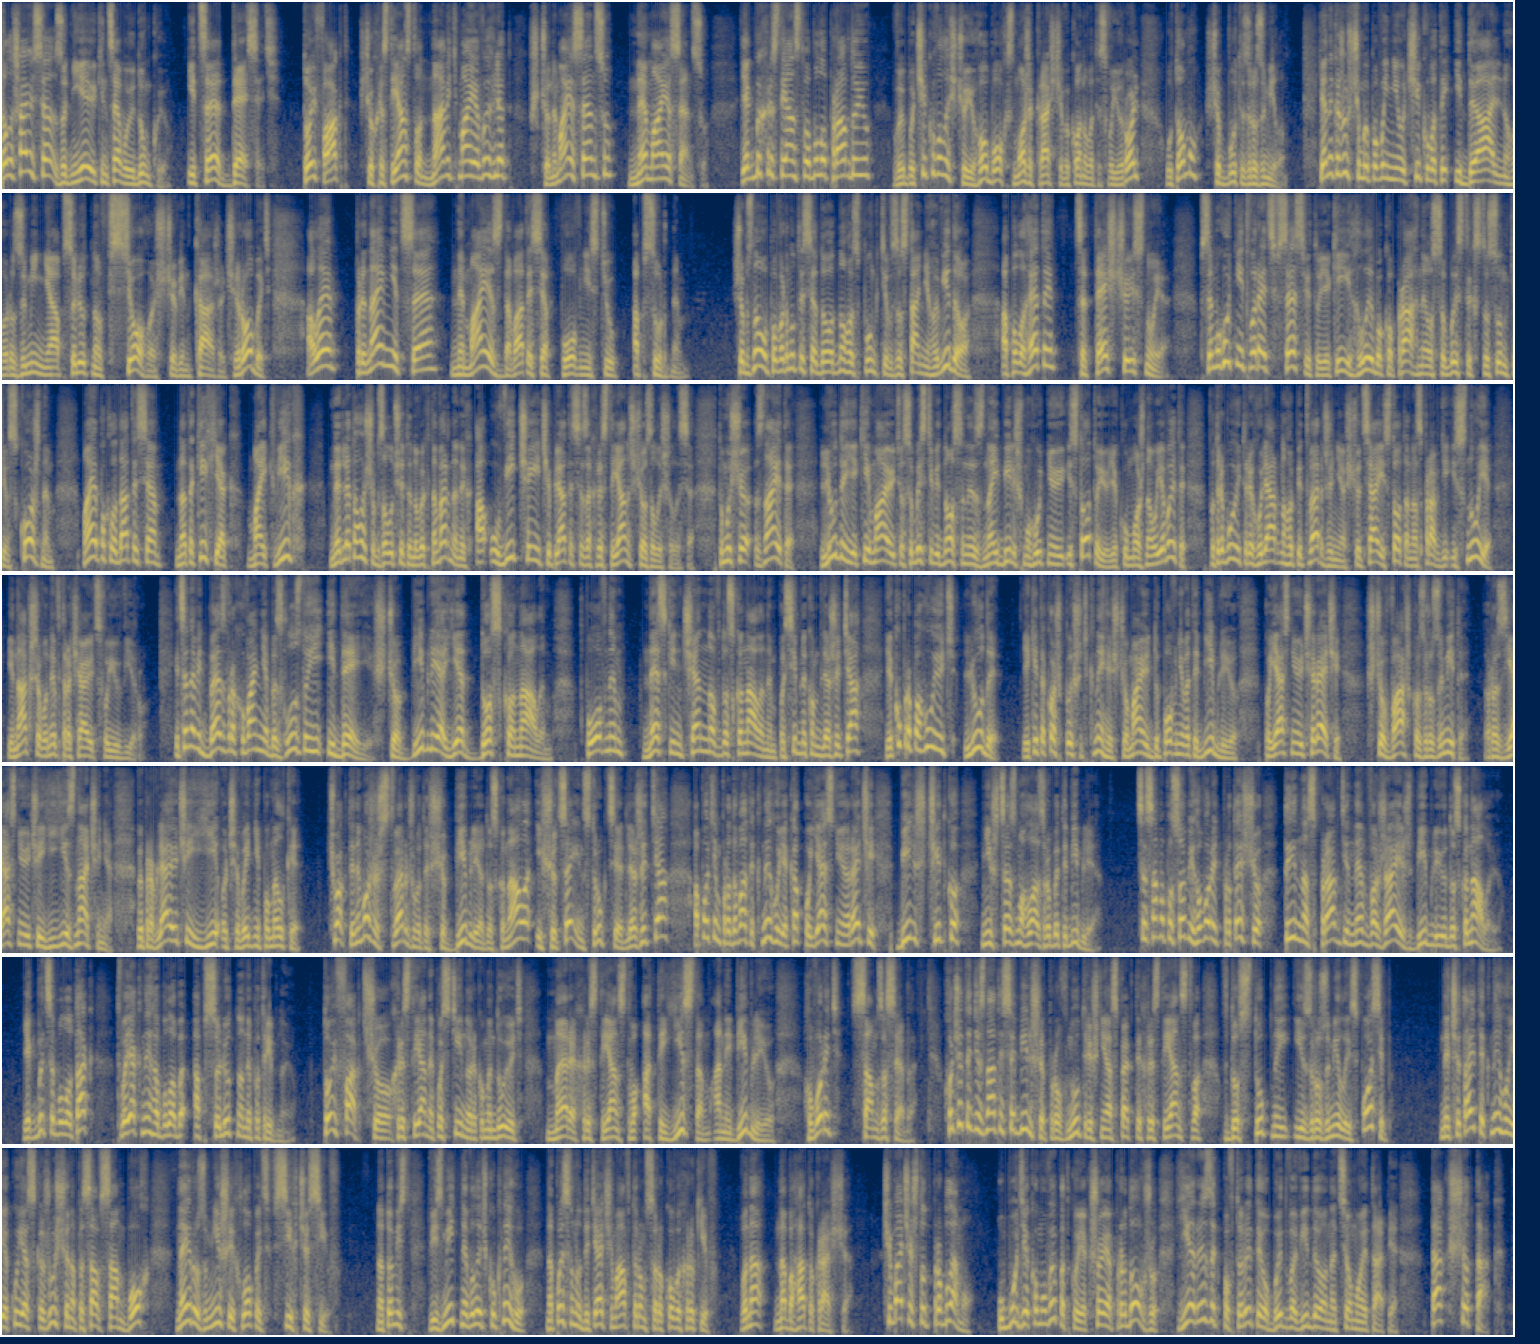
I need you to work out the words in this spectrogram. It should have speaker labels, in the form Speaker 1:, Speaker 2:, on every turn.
Speaker 1: Залишаюся з однією кінцевою думкою, і це 10. Той факт, що християнство навіть має вигляд, що не має сенсу, не має сенсу. Якби християнство було правдою, ви б очікували, що його Бог зможе краще виконувати свою роль у тому, щоб бути зрозумілим. Я не кажу, що ми повинні очікувати ідеального розуміння абсолютно всього, що він каже чи робить, але принаймні це не має здаватися повністю абсурдним. Щоб знову повернутися до одного з пунктів з останнього відео, апологети це те, що існує. Всемогутній творець Всесвіту, який глибоко прагне особистих стосунків з кожним, має покладатися на таких, як Майк Вік, не для того, щоб залучити нових навернених, а у відчаї чіплятися за християн, що залишилися. Тому що, знаєте, люди, які мають особисті відносини з найбільш могутньою істотою, яку можна уявити, потребують регулярного підтвердження, що ця істота насправді існує, інакше вони втрачають свою віру. І це навіть без врахування безглуздої ідеї, що Біблія є досконалим, повним, нескінченно вдосконаленим посібником для життя, яку пропагують люди, які також пишуть книги, що мають доповнювати Біблію, пояснюючи речі, що важко зрозуміти, роз'яснюючи її значення, виправляючи її очевидні помилки. Чувак, ти не можеш стверджувати, що Біблія досконала і що це інструкція для життя, а потім продавати книгу, яка пояснює речі більш чітко, ніж це змогла зробити Біблія. Це саме по собі говорить про те, що ти насправді не вважаєш Біблію досконалою. Якби це було так, твоя книга була б абсолютно непотрібною. Той факт, що християни постійно рекомендують мере християнство атеїстам, а не Біблію, говорить сам за себе. Хочете дізнатися більше про внутрішні аспекти християнства в доступний і зрозумілий спосіб? Не читайте книгу, яку я скажу, що написав сам Бог, найрозумніший хлопець всіх часів. Натомість візьміть невеличку книгу, написану дитячим автором 40-х років. Вона набагато краща. Чи бачиш тут проблему? У будь-якому випадку, якщо я продовжу, є ризик повторити обидва відео на цьому етапі. Так що так.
